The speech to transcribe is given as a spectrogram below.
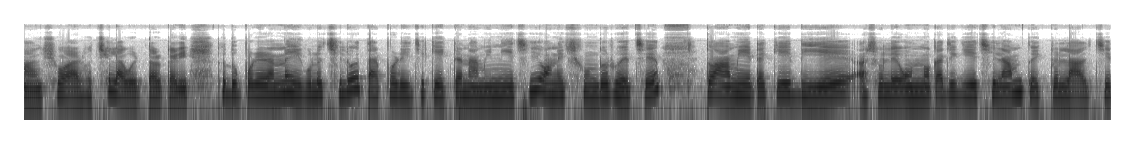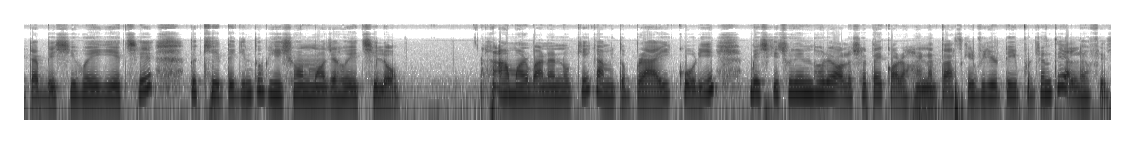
মাংস আর হচ্ছে লাউয়ের তরকারি। তো দুপুরে রান্না এগুলো ছিল। তারপর এই যে কেকটা নামিয়ে নিয়েছি, অনেক সুন্দর হয়েছে। তো আমি এটাকে দিয়ে আসলে অন্য কাজে গিয়েছিলাম। তো একটু লালচেটা বেশি হয়ে গিয়েছে, তো খেতে কিন্তু ভীষণ মজা হয়েছিল। আমার বানানো কেক আমি তো প্রায়ই করি, বেশ কিছুদিন ধরে অলসতায় করা হয় না, তো আজকের ভিডিওটা এই পর্যন্তই, আল্লাহ হাফিজ।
